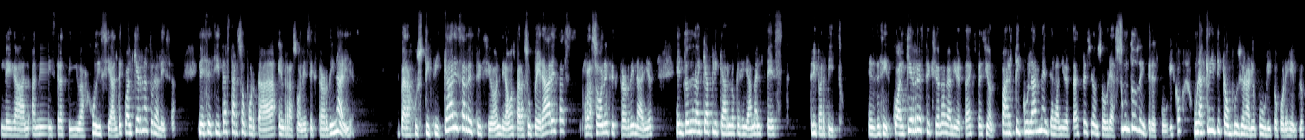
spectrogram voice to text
legal, administrativa, judicial, de cualquier naturaleza, necesita estar soportada en razones extraordinarias. Para justificar esa restricción, digamos, para superar esas razones extraordinarias, entonces hay que aplicar lo que se llama el test tripartito. Es decir, cualquier restricción a la libertad de expresión, particularmente a la libertad de expresión sobre asuntos de interés público, una crítica a un funcionario público, por ejemplo,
